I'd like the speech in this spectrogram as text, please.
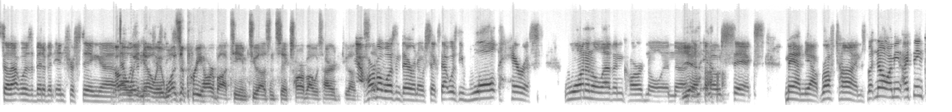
So that was a bit of an interesting. Uh, oh wait, no, it was a pre-Harbaugh team, 2006. Harbaugh was hired in 2006. Yeah, Harbaugh wasn't there in 06. That was the Walt Harris one and eleven Cardinal in, uh, yeah. in, in 06. Man, yeah, rough times. But no, I mean, I think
